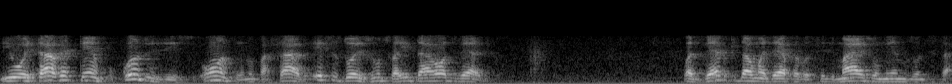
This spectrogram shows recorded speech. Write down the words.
E o oitavo é tempo. Quando existe? Ontem, no passado. Esses dois juntos aí dá o advérbio. O advérbio que dá uma ideia para você de mais ou menos onde está.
